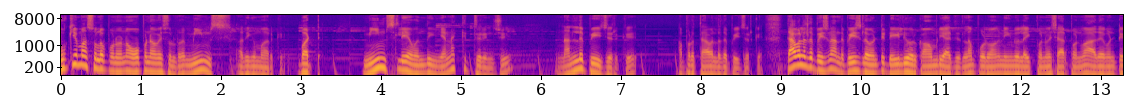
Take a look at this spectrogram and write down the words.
முக்கியமாக சொல்ல போனோன்னா ஓப்பனாகவே சொல்கிறேன் மீம்ஸ் அதிகமாக இருக்குது பட் மீம்ஸ்லேயே வந்து எனக்கு தெரிஞ்சு நல்ல பேஜ் இருக்குது அப்புறம் தேவையில்லாத பேஜ் இருக்குது தேவையில்லாத பேஜ்னால் அந்த பேஜில் வந்துட்டு டெய்லி ஒரு காமெடி அது இதெல்லாம் போடுவாங்க. நீங்களும் லைக் பண்ணுவேன் ஷேர் பண்ணுவேன் அதை வந்துட்டு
